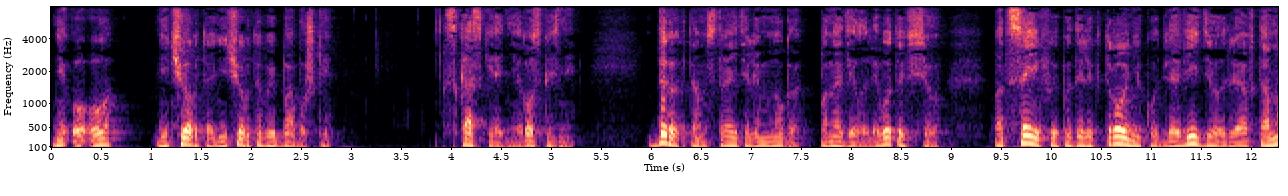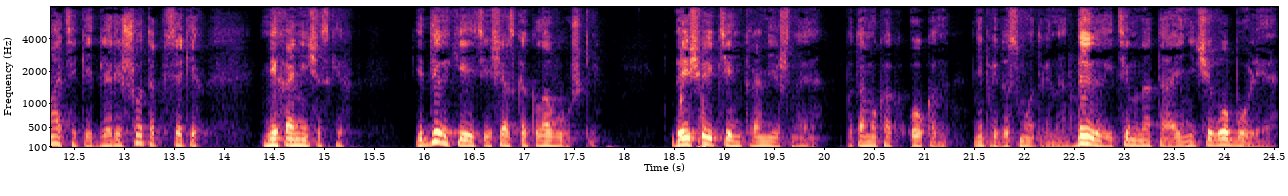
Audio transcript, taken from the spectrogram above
Ни ОО, ни черта, ни чертовой бабушки. Сказки одни, росказни. Дырок там строители много понаделали, вот и все. Под сейфы, под электронику, для видео, для автоматики, для решеток всяких механических. И дырки эти сейчас как ловушки. Да еще и тень кромешная, потому как окон не предусмотрено. Дыры темнота, и ничего более.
